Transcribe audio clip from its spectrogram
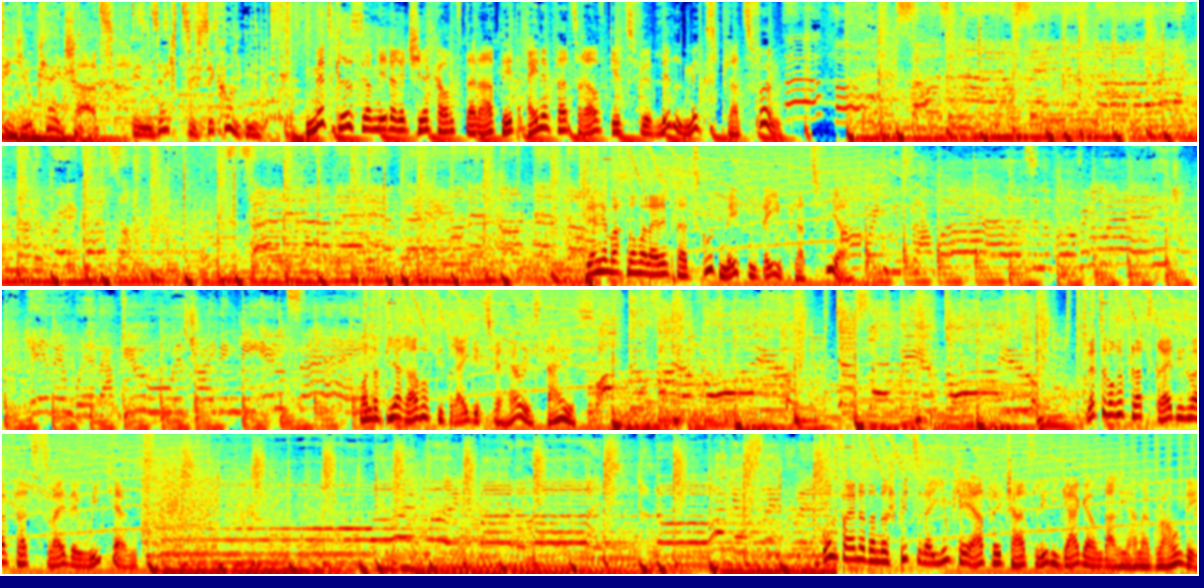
Die UK-Charts in 60 Sekunden. Mit Christian Mederich hier kommt dein Update. Einen Platz rauf geht's für Little Mix, Platz 5. Der hier macht nochmal einen Platz gut. Nathan Day, Platz 4. Von der 4 rauf auf die 3 geht's für Harry Styles. Letzte Woche Platz 3, diesmal Platz 2, The Weekend. Unverändert an der Spitze der UK Airplay Charts Lady Gaga und Ariana Grande.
